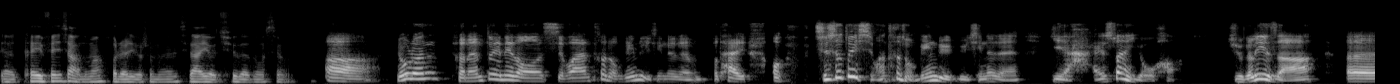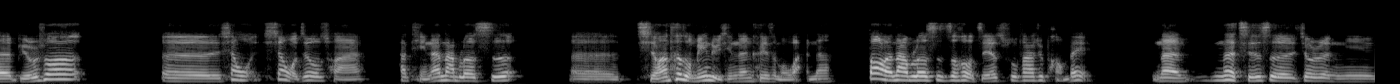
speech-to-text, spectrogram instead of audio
呃可以分享的吗？或者有什么其他有趣的东西吗？啊，游轮可能对那种喜欢特种兵旅行的人不太哦，其实对喜欢特种兵旅旅行的人也还算友好。举个例子啊，呃，比如说，呃，像我像我这艘船，它停在那不勒斯，呃，喜欢特种兵旅行的人可以怎么玩呢？到了那不勒斯之后，直接出发去庞贝。那那其实是就是你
